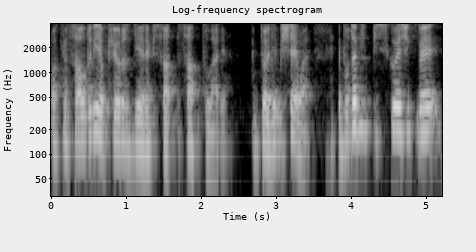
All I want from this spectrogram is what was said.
bakın saldırı yapıyoruz diyerek sa- sattılar yani. Böyle bir şey var. E, bu da bir psikolojik ve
